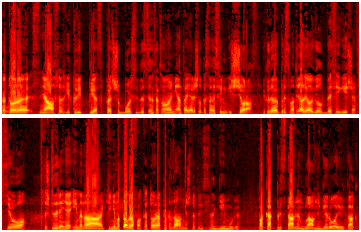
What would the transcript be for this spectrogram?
который снял все-таки клипец Pet Shop Boys и The Sin. С этого момента я решил посмотреть фильм еще раз. И когда я присмотрел, я увидел дофигища всего с точки зрения именно кинематографа, которая показала мне, что это действительно гей-муви. Как представлен главный герой и как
